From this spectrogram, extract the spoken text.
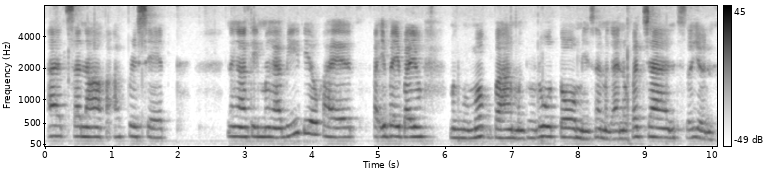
at sa nakaka-appreciate ng aking mga video kahit paiba-iba yung magmumukbang, magluluto, minsan mag-ano pa dyan. So, yun.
